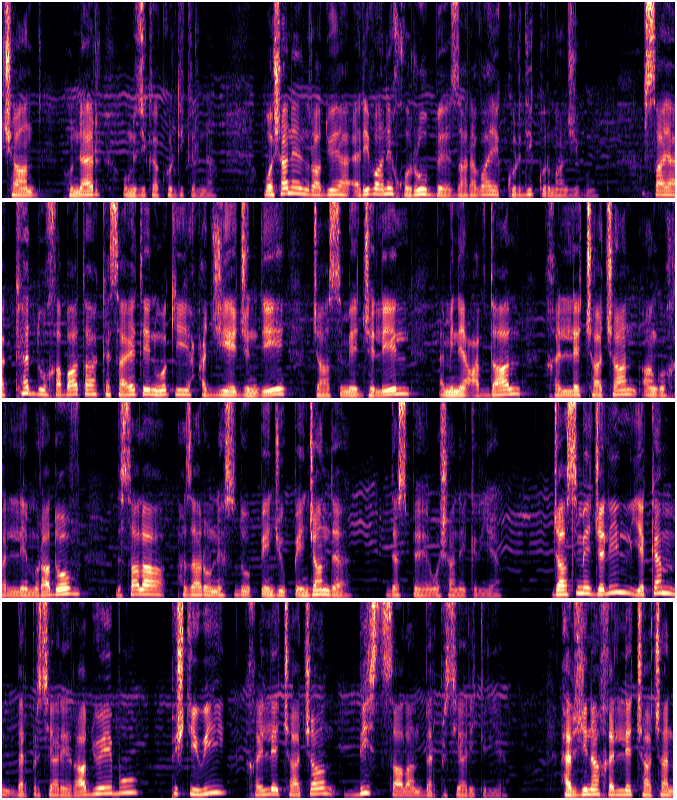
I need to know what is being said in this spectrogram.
çand huner û muzîka kurdî kirine. Weşanên Radyoya Erîvanê xwe rû bi zaravayê kurdî-kurmancî bûn. Saya ked û xebata kesayetên wekî Heciyê Cindî, Casimê Celîl, Emînê Evdal, Xelîlê Çaçan ango Xelîlê Muradov di sala hezar û neh sed û pêncî û pêncan de dest bi weşanê kiriye. Casimê Celîl yekem berpirsyarê radyoyê bû, piştî wî Xelîlê Çaçan bîst salan berpirsyarî kiriye. Hevjîna Xelîlê Çaçan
